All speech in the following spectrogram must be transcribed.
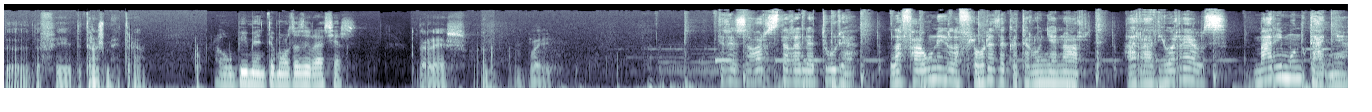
de, de fer, de transmetre. Raúl Pimenta, moltes gràcies. De res, en, en play. Tresors de la natura, la fauna i la flora de Catalunya Nord, a Ràdio Arrels, mar i muntanya,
